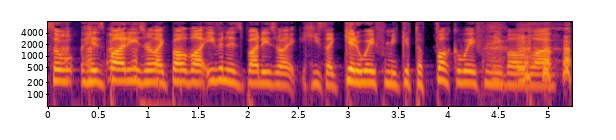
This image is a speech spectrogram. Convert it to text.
So his buddies are like, blah, blah, blah. Even his buddies are like, he's like, get away from me, get the fuck away from me, blah, blah, blah.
